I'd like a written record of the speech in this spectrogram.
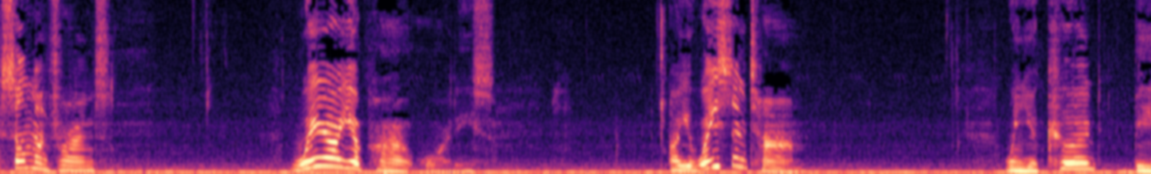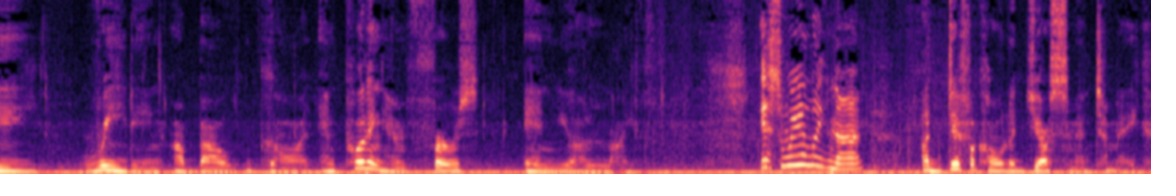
So, my friends, where are your priorities? Are you wasting time when you could be reading about God and putting Him first in your life. It's really not a difficult adjustment to make.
